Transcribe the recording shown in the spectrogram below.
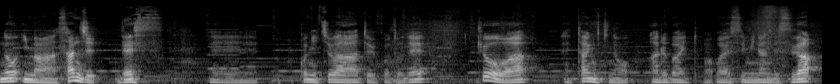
の今3時です、えー、こんにちは。ということで今日は短期のアルバイトはお休みなんですが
